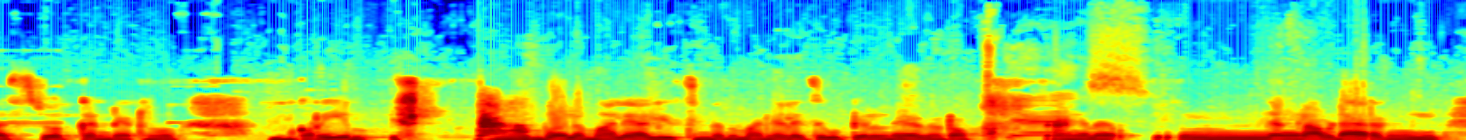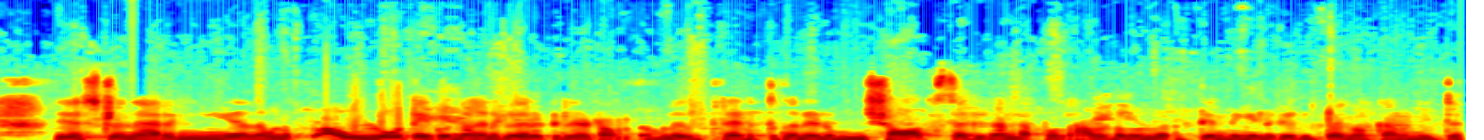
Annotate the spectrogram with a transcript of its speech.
ബസ്സും ഒക്കെ ഉണ്ടായിരുന്നു. കുറേ ഇഷ്ടം പോലെ മലയാളീസ് ഉണ്ടെന്ന് മലയാളീസ് കുട്ടികളുണ്ടായിരുന്നു കേട്ടോ അങ്ങനെ ഞങ്ങൾ അവിടെ ഇറങ്ങി. ജസ്റ്റ് ഒന്ന് ഇറങ്ങി നമ്മൾ ഉള്ളോട്ടേക്കൊന്നും അങ്ങനെ കയറിയിട്ടില്ല കേട്ടോ നമ്മൾ ഇതിന്റെ അടുത്ത് തന്നെ രണ്ട് മൂന്ന് ഷോപ്സ് ഒക്കെ കണ്ടപ്പോൾ അവിടെ ഒന്ന് നിർത്തി എന്തെങ്കിലുമൊക്കെ കിട്ടുമോ നോക്കാൻ വേണ്ടിയിട്ട്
